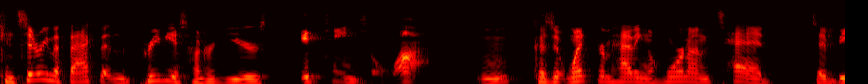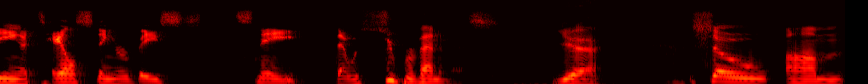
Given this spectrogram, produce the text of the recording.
considering the fact that in the previous hundred years it changed a lot, Because it went from having a horn on its head to being a tail stinger based snake that was super venomous. Yeah. So, um,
